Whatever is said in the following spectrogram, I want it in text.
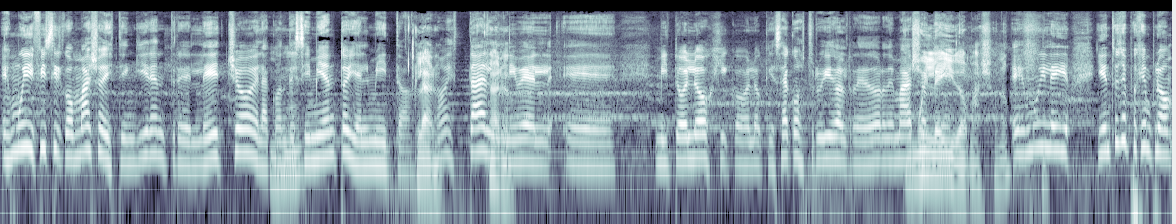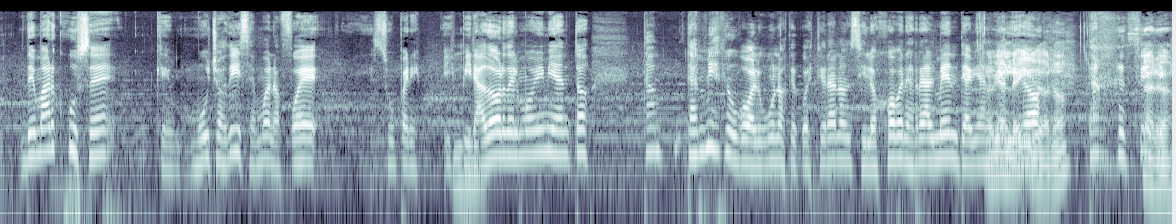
es muy difícil con Mayo distinguir entre el hecho, el acontecimiento y el mito. Claro, ¿no? Está el nivel eh, mitológico, lo que se ha construido alrededor de Mayo. Muy que- leído Mayo, ¿no? es muy leído. Y entonces, por ejemplo, de Marcuse, que muchos dicen, bueno, fue súper ins- inspirador del movimiento, tam- también hubo algunos que cuestionaron si los jóvenes realmente habían, Habían leído, ¿no? sí, claro.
